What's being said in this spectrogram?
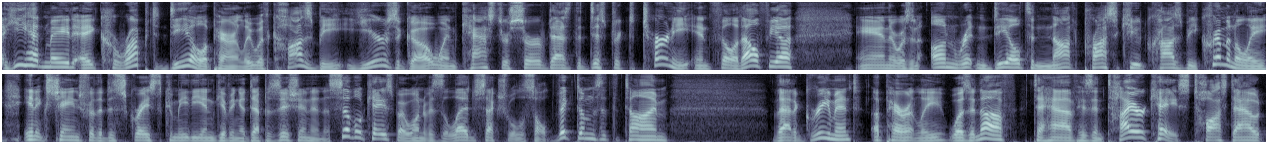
He had made a corrupt deal, apparently, with Cosby years ago when Castor served as the district attorney in Philadelphia and there was an unwritten deal to not prosecute Cosby criminally in exchange for the disgraced comedian giving a deposition in a civil case by one of his alleged sexual assault victims at the time. That agreement apparently was enough to have his entire case tossed out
